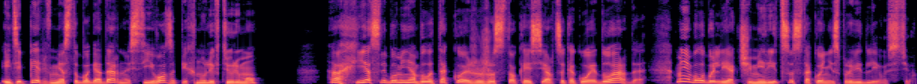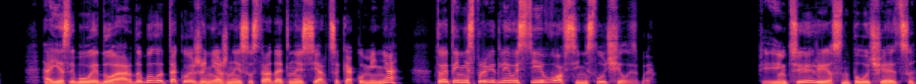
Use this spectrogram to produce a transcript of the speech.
И теперь вместо благодарности его запихнули в тюрьму. Ах, если бы у меня было такое же жестокое сердце, как у Эдуарда, мне было бы легче мириться с такой несправедливостью. А если бы у Эдуарда было такое же нежное и сострадательное сердце, как у меня, то этой несправедливости и вовсе не случилось бы. Интересно получается.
